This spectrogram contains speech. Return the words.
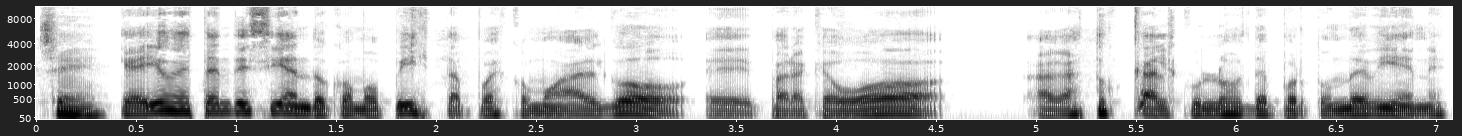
Sí. Que ellos estén diciendo como pista, pues como algo eh, para que vos hagas tus cálculos de por dónde viene,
